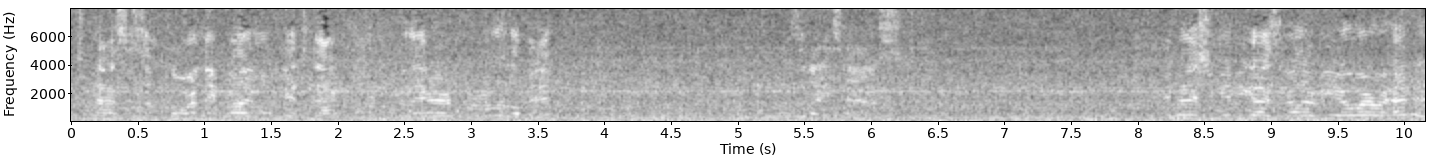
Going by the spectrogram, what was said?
Just passing some corn. They probably won't get to that corn over there for a little bit. That's a nice house. Maybe I should give you guys another view of where we're headed.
